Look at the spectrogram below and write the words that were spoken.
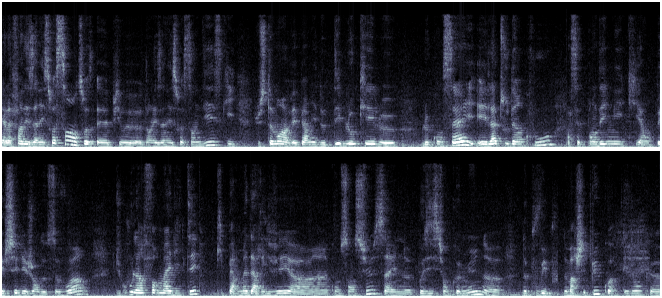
à la fin des années 60, euh, puis dans les années 70, qui justement avait permis de débloquer le, le Conseil. Et là, tout d'un coup, par cette pandémie qui a empêché les gens de se voir, du coup, l'informalité qui permet d'arriver à un consensus, à une position commune, ne pouvait plus, ne marchait plus quoi. Et donc euh,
